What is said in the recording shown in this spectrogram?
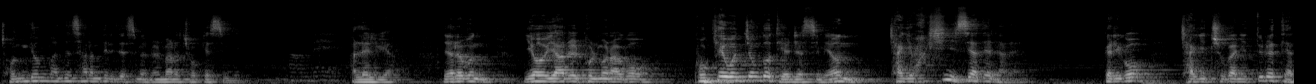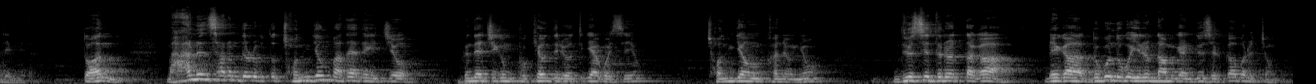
존경받는 사람들이 됐으면 얼마나 좋겠습니까? 할렐루야. 여러분 여야를 불문하고 국회의원 정도 되어졌으면 자기 확신이 있어야 되잖아요. 그리고 자기 주관이 뚜렷해야 됩니다. 또한 많은 사람들로부터 존경받아야 되겠죠. 근데 지금 국회의원들이 어떻게 하고 있어요? 존경은커녕요. 뉴스 들었다가 내가 누구누구 이름 나오게 뉴스를 꺼버릴 정도.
